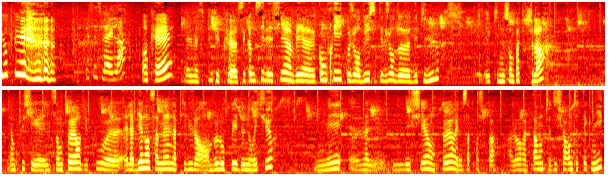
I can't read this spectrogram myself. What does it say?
Youpi This is Layla. Ok. Elle m'explique que c'est comme si les chiens avaient euh, compris qu'aujourd'hui c'était le jour de- des pilules et qu'ils ne sont pas tous là. Et en plus ils ont peur, du coup euh, elle a bien dans sa main la pilule enveloppée de nourriture. Mais euh, les chiens ont peur et ne s'approchent pas. Alors elle tente différentes techniques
